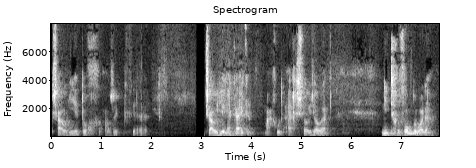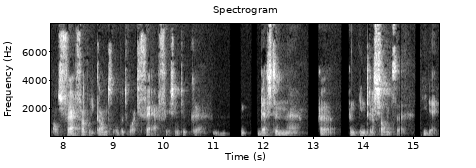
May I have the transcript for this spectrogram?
ik, zou hier toch, als ik, uh, ik zou hier naar kijken, maar goed, eigenlijk sowieso hè, niet gevonden worden als verffabrikant op het woord verf is natuurlijk eh, best een, uh, een interessant idee.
